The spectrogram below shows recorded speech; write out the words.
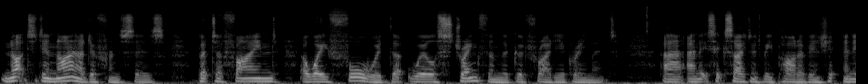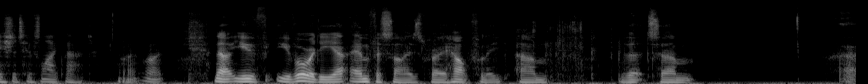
not to deny our differences, but to find a way forward that will strengthen the Good Friday Agreement. Uh, and it's exciting to be part of in- initiatives like that. Right, right. Now you've you've already uh, emphasised very helpfully um, that um, uh,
